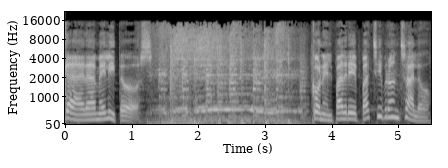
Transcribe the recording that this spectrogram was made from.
Caramelitos. Con el padre Pachi Bronchalo.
